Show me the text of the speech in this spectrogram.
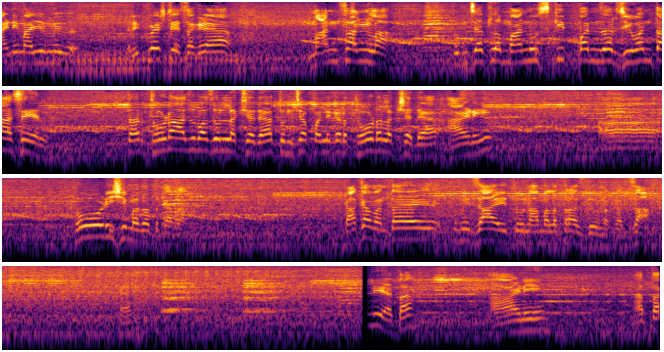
आणि माझी मी रिक्वेस्ट आहे सगळ्या माणसांना तुमच्यातलं माणुसकी पण जर जिवंत असेल तर थोडं आजूबाजूला लक्ष द्या तुमच्या पलीकडं थोडं लक्ष द्या आणि थोडीशी मदत करा. काका म्हणताय तुम्ही जा इथून आम्हाला त्रास देऊ नका जा. आता. आणि आता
